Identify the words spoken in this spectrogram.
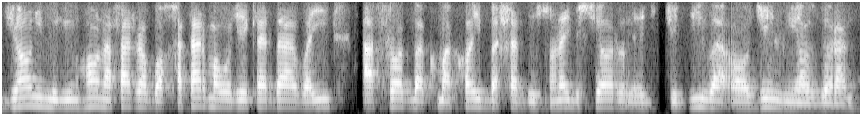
جان میلیون ها نفر را با خطر مواجه کرده و این افراد به کمک های بشردوستانه بسیار جدی و عاجل نیاز دارند.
